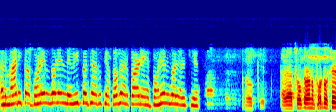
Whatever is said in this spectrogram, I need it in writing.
અને મારી તો ભણેલ ગણેલ ને વીસ હજાર રૂપિયા પગાર પાડે છે ભણેલ ગણેલ છે. ઓકે. હવે આ છોકરાનો ફોટો છે?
